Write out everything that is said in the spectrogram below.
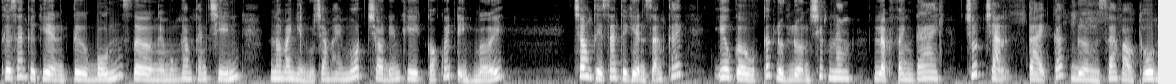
Thời gian thực hiện từ 4 giờ ngày 5 tháng 9 năm 2021 cho đến khi có quyết định mới. Trong thời gian thực hiện giãn cách, yêu cầu các lực lượng chức năng lập vành đai, chốt chặn tại các đường ra vào thôn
